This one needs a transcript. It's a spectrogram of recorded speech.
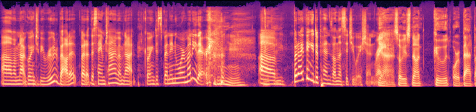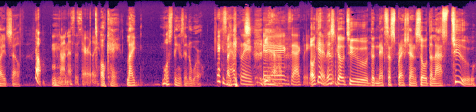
Um, I'm not going to be rude about it, but at the same time, I'm not going to spend any more money there. um, But I think it depends on the situation, right? Yeah, so it's not good or bad by itself. No, not necessarily. Okay, like most things in the world. Exactly. Yeah. Exactly. Okay, let's go to the next expression. So the last two.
